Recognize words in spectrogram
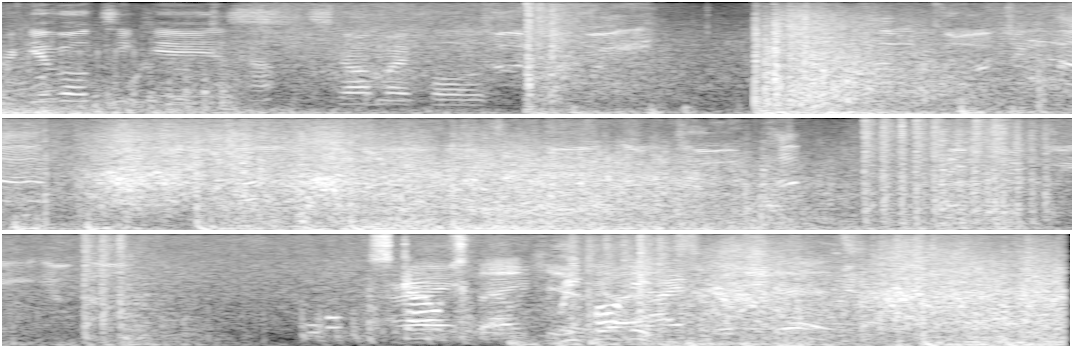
Forgive all TKs. It's not my fault. Scouts, Thank you. report it. guys. Good shit.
